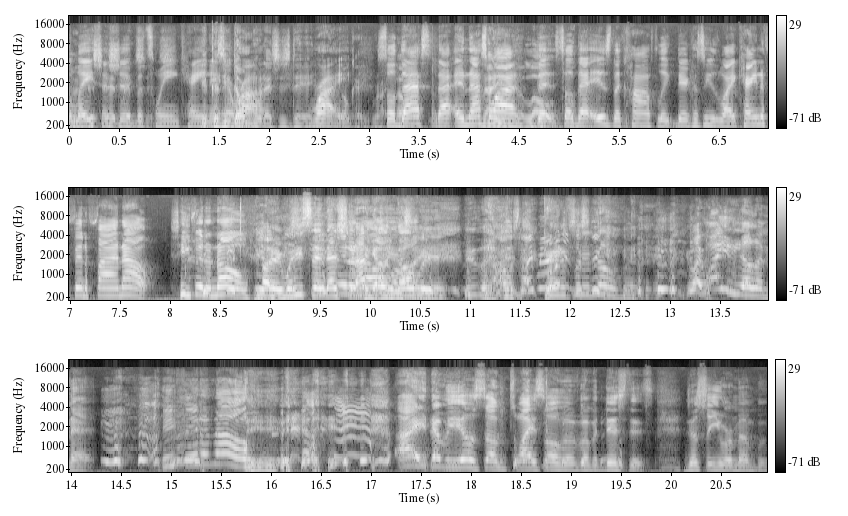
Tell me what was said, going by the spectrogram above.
that relationship makes between sense. Kanan Yeah, 'cause he and don't Rock. know that's his daddy. Right. Okay, right. So Okay. that's that, and that's Not why. even the law. That, so that Okay. is the conflict there because he's like Kanan finna find out. He finna know. Hey, when he said that shit, I got He it over. like, I was like, man, Kanan what is this finna know, man. You're like, why you yelling that? he finna know. I ain't never yelled something twice over from a distance, just so you remember.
